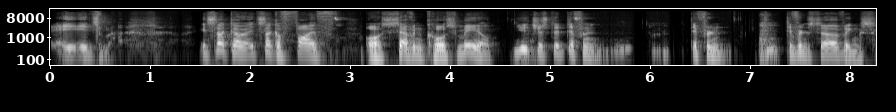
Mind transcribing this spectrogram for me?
it's it's like a it's like a five or seven course meal. You just a different different different servings.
